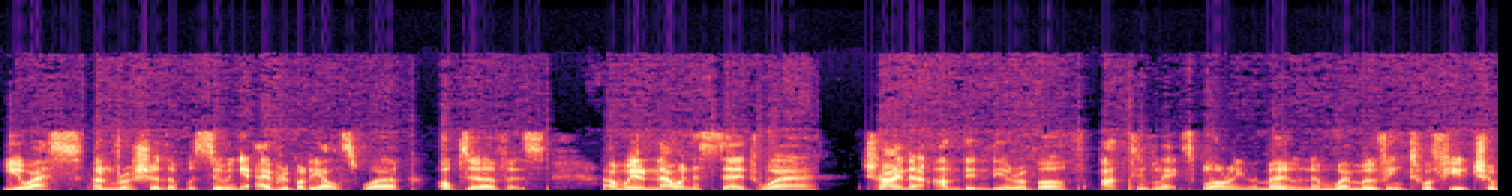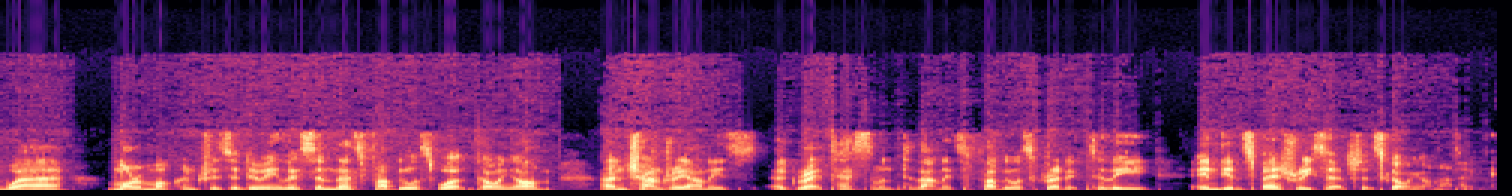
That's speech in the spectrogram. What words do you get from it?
US and Russia that was doing it. Everybody else were observers. And we're now in a stage where China and India are both actively exploring the moon, and we're moving to a future where more and more countries are doing this, and there's fabulous work going on. And Chandrayaan is a great testament to that, and it's a fabulous credit to the Indian space research that's going on, I think.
